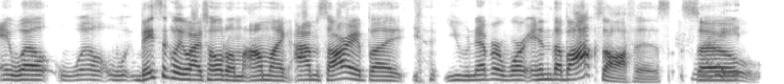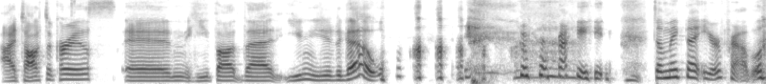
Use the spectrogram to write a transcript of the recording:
and well, well, basically what I told him, I'm like, I'm sorry, but you never were in the box office. So I talked to Chris and he thought that you needed to go. right. Don't make that your problem.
